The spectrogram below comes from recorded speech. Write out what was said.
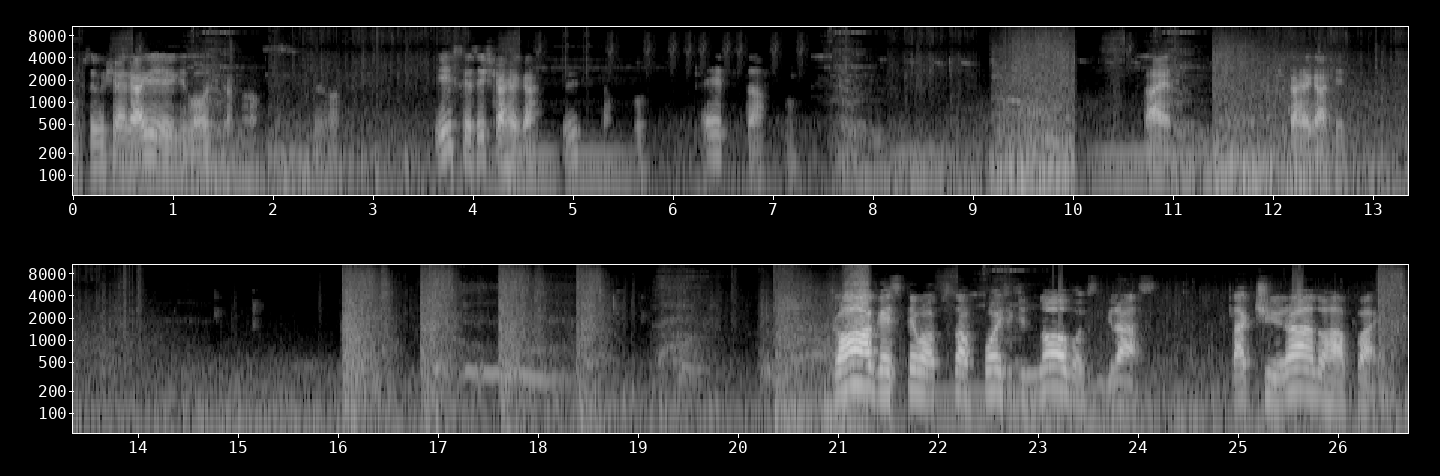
Não consigo enxergar de, de longe, cara. Nossa, sei lá. Ih, esqueci de carregar. Eita, pô. Eita, pô. Tá, é. Deixa eu carregar aqui. Joga esse teu alto-foice de novo, desgraça. Tá tirando, rapaz.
